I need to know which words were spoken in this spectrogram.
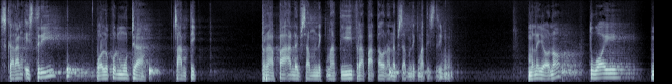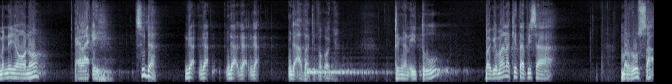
Sekarang istri, walaupun muda, cantik, berapa Anda bisa menikmati, berapa tahun Anda bisa menikmati istrimu. Mana yono, ya tuoi meneyono elei. Sudah. Enggak, enggak, enggak, enggak, enggak, enggak abadi pokoknya. Dengan itu, bagaimana kita bisa merusak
